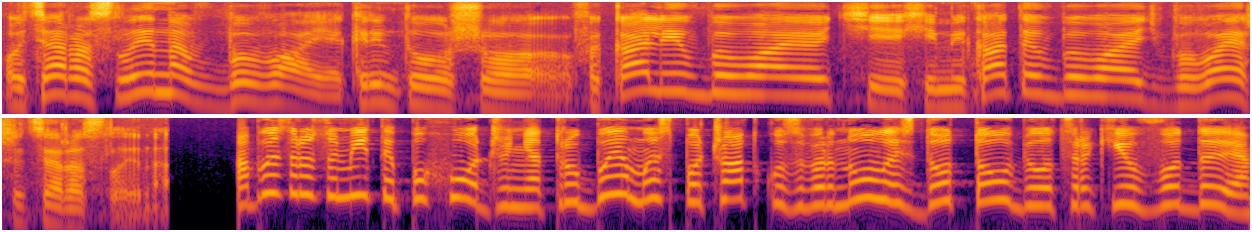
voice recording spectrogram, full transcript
Оця рослина вбиває, крім того, що фекалії вбивають, хімікати вбивають, вбиває ще ця рослина. Аби зрозуміти походження труби, ми спочатку звернулись до ТОВ білоцерків води.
